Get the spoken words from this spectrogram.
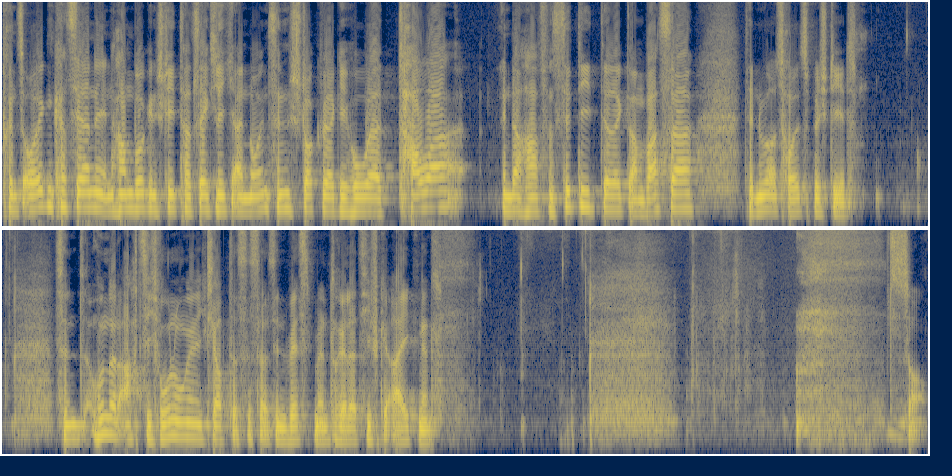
Prinz-Eugen-Kaserne. In Hamburg entsteht tatsächlich ein 19 Stockwerke hoher Tower in der Hafen City, direkt am Wasser, der nur aus Holz besteht sind 180 Wohnungen. Ich glaube, das ist als Investment relativ geeignet. So.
